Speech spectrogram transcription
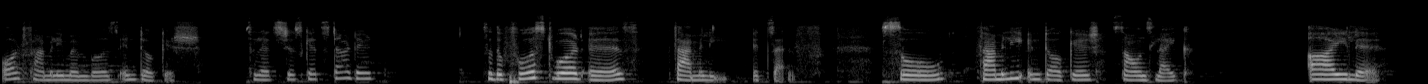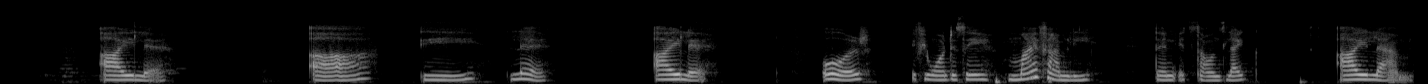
or family members in Turkish. So, let's just get started. So, the first word is family itself. So, family in Turkish sounds like aile, aile, a, e, le, aile. Or if you want to say my family, then it sounds like ailem,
